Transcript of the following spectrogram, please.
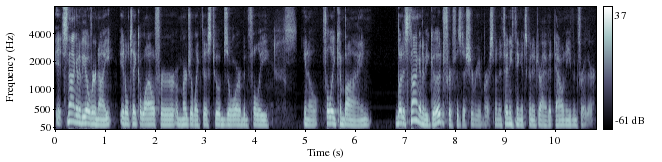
it's not going to be overnight. It'll take a while for a merger like this to absorb and fully, you know, fully combine. But it's not going to be good for physician reimbursement. If anything, it's going to drive it down even further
